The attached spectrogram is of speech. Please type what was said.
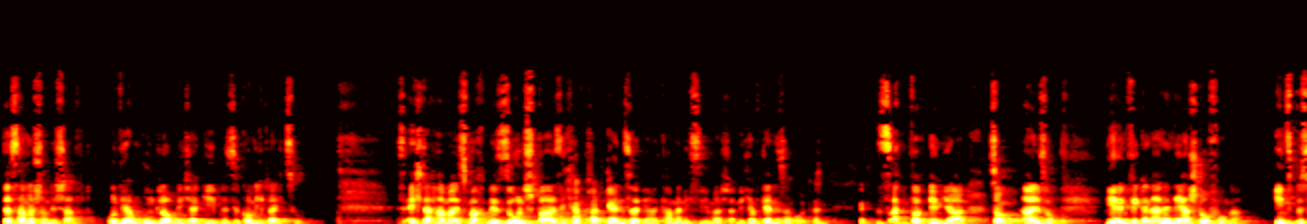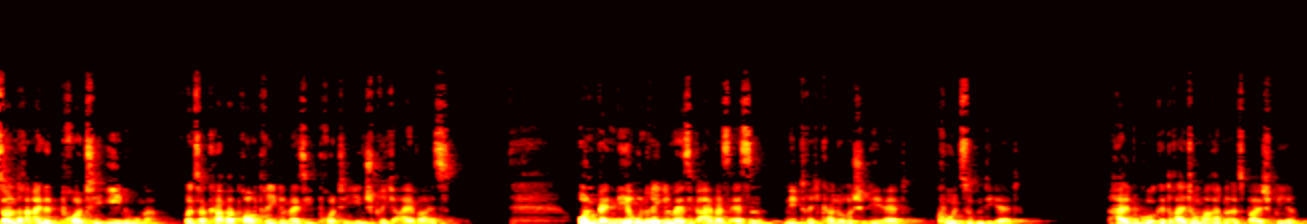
Das haben wir schon geschafft. Und wir haben unglaubliche Ergebnisse. Komme ich gleich zu. Das ist echt der Hammer. Es macht mir so einen Spaß. Ich habe gerade Gänse, ja, kann man nicht sehen wahrscheinlich. Ich habe Gänsehaut. Das ist einfach genial. So, also, wir entwickeln einen Nährstoffhunger, insbesondere einen Proteinhunger. Unser Körper braucht regelmäßig Protein, sprich Eiweiß. Und wenn wir unregelmäßig Eiweiß essen, niedrigkalorische Diät, Kohlsuppendiät, halbe Gurke, drei Tomaten als Beispiel,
